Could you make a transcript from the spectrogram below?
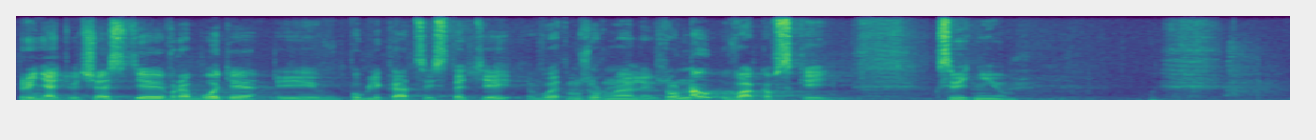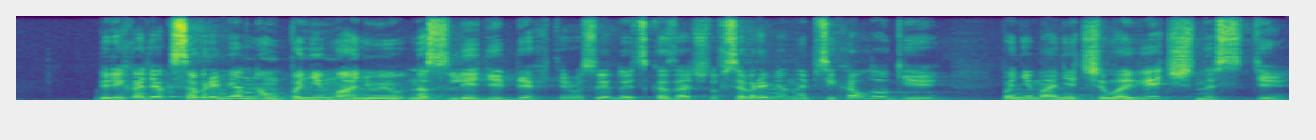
принять участие в работе и в публикации статей в этом журнале. Журнал «Ваковский», к сведению. Переходя к современному пониманию наследия Бехтерева, следует сказать, что в современной психологии понимание человечности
